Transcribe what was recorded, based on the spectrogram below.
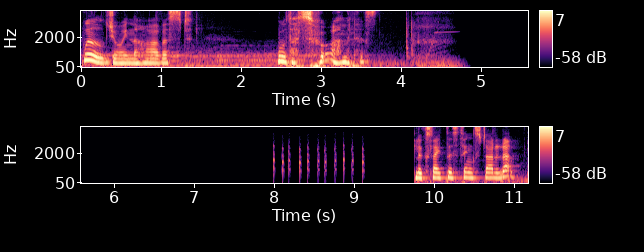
will join the harvest. Oh, that's so ominous. Looks like this thing started up.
